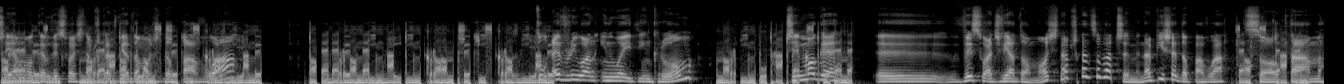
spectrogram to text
Czy ja mogę wysłać na przykład wiadomość do Pawła? To everyone in waiting room. Czy mogę wysłać wiadomość? Na przykład zobaczymy. Napiszę do Pawła, co tam.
